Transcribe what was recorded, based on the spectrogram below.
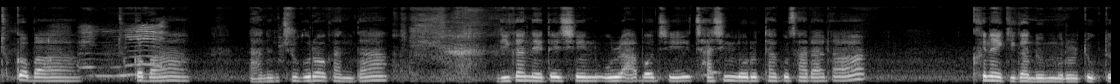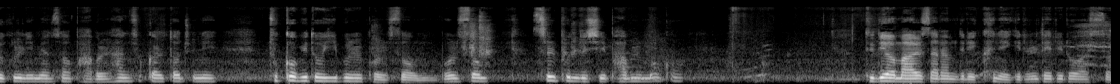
두꺼봐, 두꺼봐. 나는 죽으러 간다. 네가 내 대신 울 아버지 자식 노릇하고 살아라. 큰애기가 눈물을 뚝뚝 흘리면서 밥을 한 숟갈 떠주니 두꺼비도 입을 벌쏨 벌쏨 슬픈 듯이 밥을 먹어. 드디어 마을 사람들이 큰애기를 데리러 왔어.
